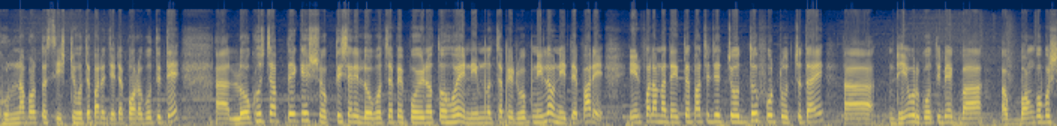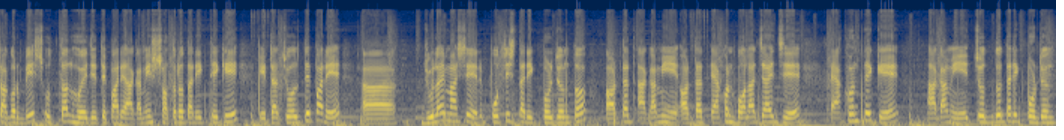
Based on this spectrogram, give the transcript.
ঘূর্ণাবর্ত সৃষ্টি হতে পারে, যেটা পরবর্তীতে লঘুচাপ থেকে শক্তিশালী লঘুচাপে পরিণত হয়ে নিম্নচাপে রূপ নিলেও নিতে পারে। এর ফলে আমরা দেখতে পাচ্ছি যে চোদ্দ ফুট উচ্চতায় ঢেউর গতিবেগ বা বঙ্গোপসাগর বেশ উত্তাল হয়ে যেতে পারে। আগামী সতেরো তারিখ থেকে এটা চলতে পারে জুলাই মাসের পঁচিশ তারিখ পর্যন্ত অর্থাৎ আগামী অর্থাৎ এখন বলা যায় যে এখন থেকে আগামী চোদ্দ তারিখ পর্যন্ত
